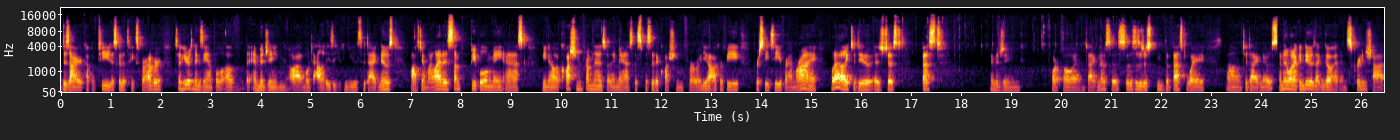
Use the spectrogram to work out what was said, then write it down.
desired cup of tea just because it takes forever. So here's an example of the imaging uh, modalities that you can use to diagnose osteomyelitis. Some people may ask, you know, a question from this, or they may ask a specific question for radiography, for CT, for MRI. What I like to do is just best imaging for OM diagnosis. So this is just the best way um, to diagnose. And then what I can do is I can go ahead and screenshot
